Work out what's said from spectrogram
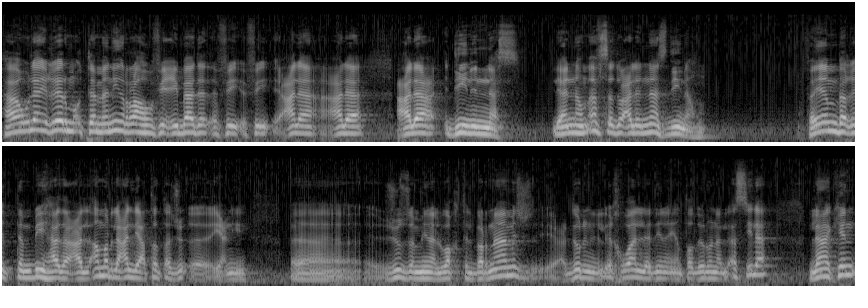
هؤلاء غير مؤتمنين راهو في عباده في في على على على دين الناس. لأنهم أفسدوا على الناس دينهم. فينبغي التنبيه هذا على الأمر لعلي أعطيت يعني آه، جزء من الوقت البرنامج. يعذرني الاخوه الذين ينتظرون الأسئلة. لكن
